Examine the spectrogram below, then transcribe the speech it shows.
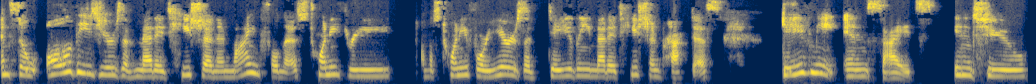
And so all these years of meditation and mindfulness, 23, almost 24 years of daily meditation practice gave me insights into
